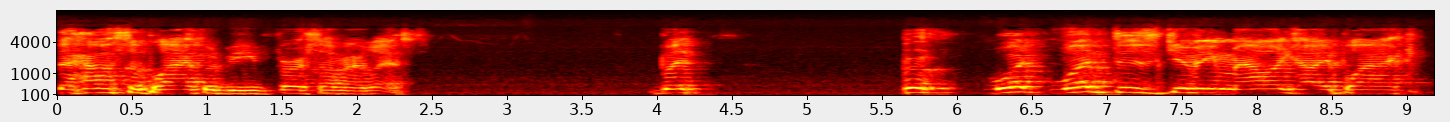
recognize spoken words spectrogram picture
the House of Black would be first on my list. But, but what what does giving Malakai Black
